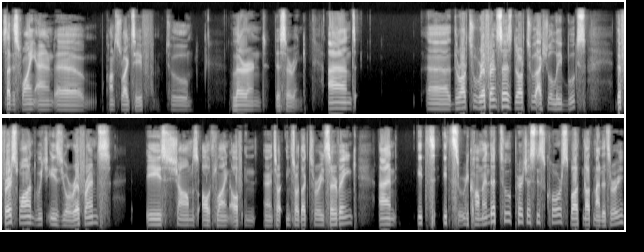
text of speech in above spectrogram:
satisfying and uh, constructive to learn the surveying and uh, there are two references. There are two actually books. The first one which is your reference is Schaum's outline of in, uh, introductory surveying and it's it's recommended to purchase this course but not mandatory.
